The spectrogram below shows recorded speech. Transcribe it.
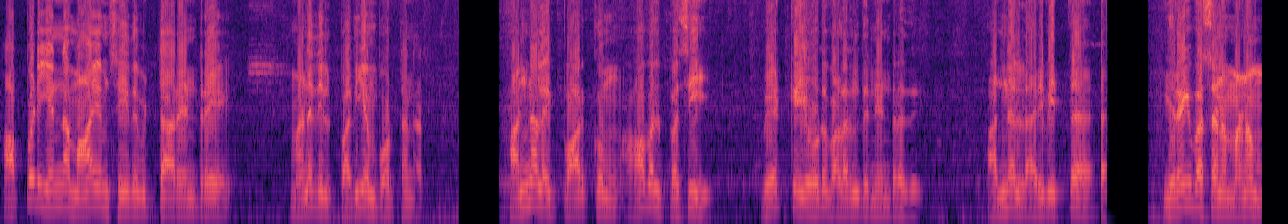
அப்படி என்ன மாயம் செய்து விட்டார் என்றே மனதில் பதியம் போட்டனர். அண்ணலை பார்க்கும் ஆவல் பசி வேட்கையோடு வளர்ந்து நின்றது. அண்ணல் அறிவித்த இறைவசன மனம்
